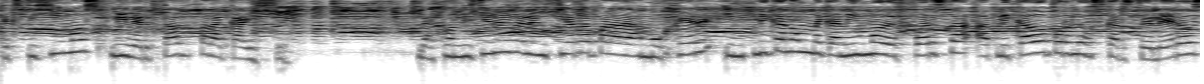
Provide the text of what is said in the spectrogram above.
Exigimos libertad para Caice. Las condiciones del encierro para las mujeres implican un mecanismo de fuerza aplicado por los carceleros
